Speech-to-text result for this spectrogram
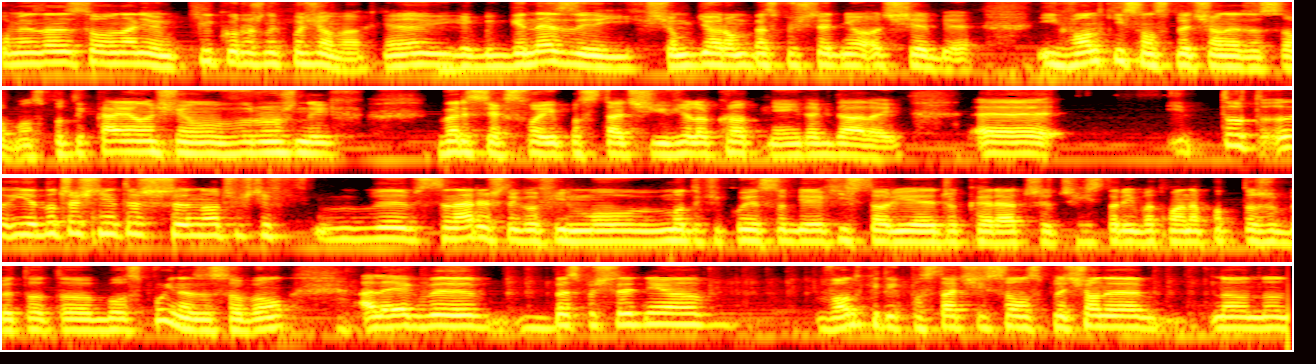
powiązane są na, nie wiem, kilku różnych poziomach, nie? Jakby genezy ich się biorą bezpośrednio od siebie. Ich wątki są splecione ze sobą, spotykają się w różnych wersjach swojej postaci wielokrotnie i tak dalej. E, I to, to, jednocześnie też, no oczywiście scenariusz tego filmu modyfikuje sobie historię Jokera czy, czy historię Batmana pod to, żeby to, to było spójne ze sobą, ale jakby bezpośrednio wątki tych postaci są splecione no, no,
